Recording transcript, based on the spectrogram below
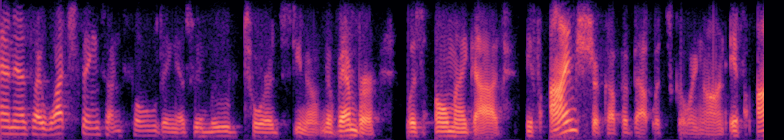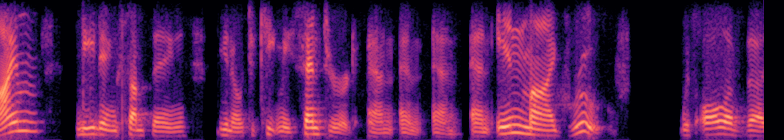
And as I watched things unfolding as we moved towards, you know, November, was oh my God, if I'm shook up about what's going on, if I'm needing something, you know, to keep me centered and and and and in my groove, with all of the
